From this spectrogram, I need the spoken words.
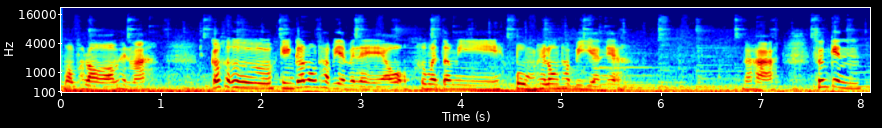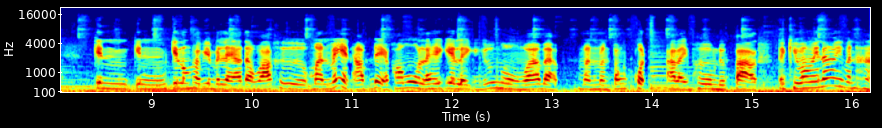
หมอพร้อมเห็นไหมยก็คือกินก็ลงทะเบียนไปแล้ว คือมันจะมีปุ่มให้ลงทะเบียนเนี่ยนะคะ ซึ่งกิน กินกินกินลงทะเบียนไปแล้ว แต่ว่าคือมันไม่เห็นอัปเดตข้อมูลอะไรให้กินเลยกินก็งงว่าแบบมันมันต้องกดอะไรเพิ่มหรือเปล่า แต่คิดว่าไม่น่ามีปัญหา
